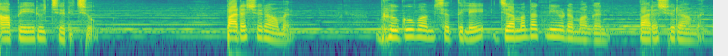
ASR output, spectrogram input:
ആ പേരുച്ചരിച്ചു. പരശുരാമൻ ഭൃഗുവംശത്തിലെ ജമദഗ്നിയുടെ മകൻ പരശുരാമൻ.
